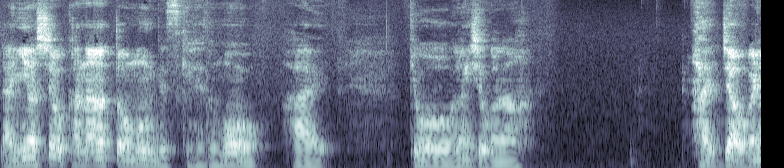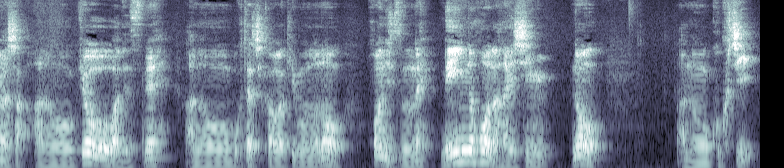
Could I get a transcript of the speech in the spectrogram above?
何をしようかなと思うんですけれどもはい。今日何しようかな。はいじゃあ分かりました。あの今日はですねあの僕たち乾き物の本日のねメインの方の配信のあの告知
